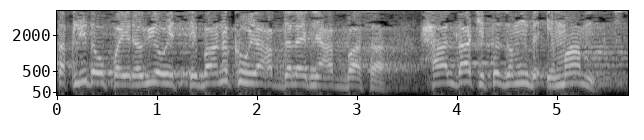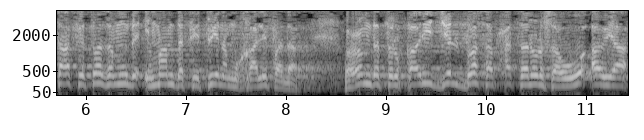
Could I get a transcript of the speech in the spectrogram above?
تقلید او پیروي او اتباع نه کوو یا عبدالله ابن عباس حال دا چې ته زموږ د امام ستا فتوا زموږ د امام د فتوی نه مخالفه ده عمدة القاری جلد 2 صفحه 300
